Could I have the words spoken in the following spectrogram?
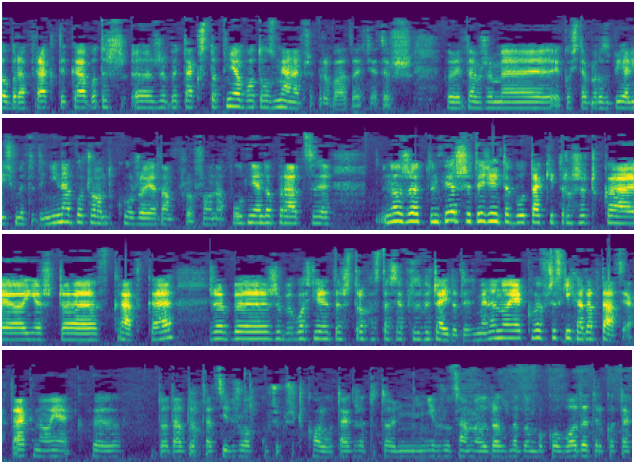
dobra praktyka, bo też, e, żeby tak stopniowo tą zmianę przeprowadzać. Ja też pamiętam, że my jakoś tam rozbijaliśmy te dni na początku, że ja tam przeszłam na pół dnia do pracy. No, że ten pierwszy tydzień to był taki troszeczkę jeszcze w kratkę, żeby, żeby właśnie też trochę Stasia przyzwyczaić do tej zmiany, no jak we wszystkich adaptacjach, tak? No jak e, do adaptacji w żłobku czy przedszkolu, tak? Że to, to nie wrzucamy od razu na głęboką wodę, tylko tak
